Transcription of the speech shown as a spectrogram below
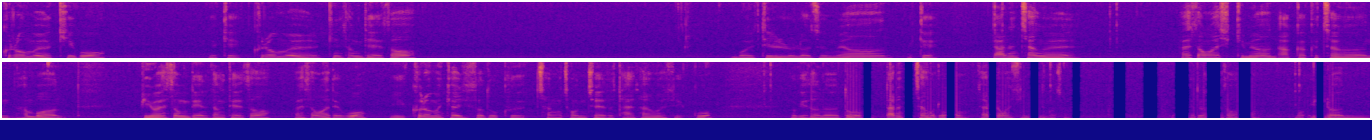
크롬을 키고 이렇게 크롬을 킨 상태에서 멀티를 눌러주면 이렇게 다른 창을 활성화시키면 아까 그 창은 한번 비활성된 상태에서 활성화되고 이 크롬을 켜 있어도 그 창 전체에서 다 사용할 수 있고 여기서는 또 다른 창으로 사용할 수 있는 거죠. 예를 들어서 뭐 이런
